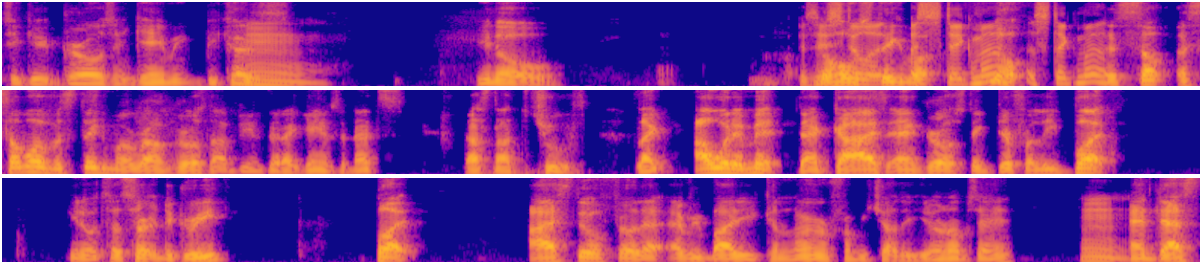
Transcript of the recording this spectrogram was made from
to get girls in gaming because, mm. you know, is there the still stigma, a, stigma? Whole, a stigma? It's some it's some of a stigma around girls not being good at games, and that's that's not the truth like I would admit that guys and girls think differently, but you know, to a certain degree. But I still feel that everybody can learn from each other. You know what I'm saying? Mm. And that's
